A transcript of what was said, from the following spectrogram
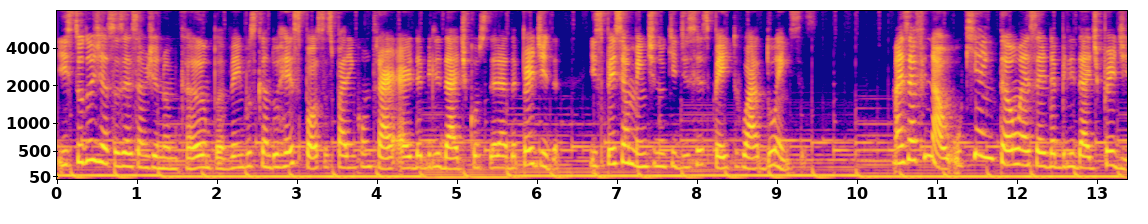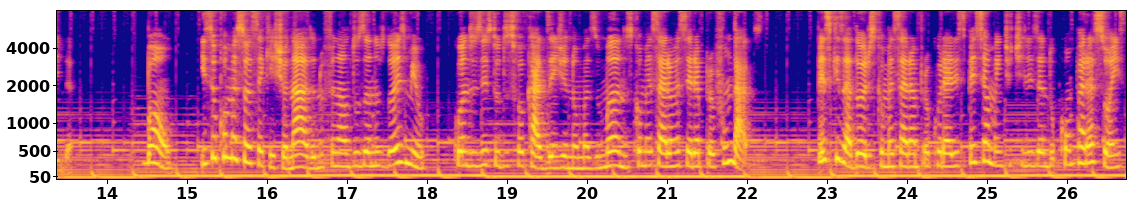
E estudos de associação genômica ampla vêm buscando respostas para encontrar a herdabilidade considerada perdida, especialmente no que diz respeito a doenças. Mas afinal, o que é então essa herdabilidade perdida? Bom, isso começou a ser questionado no final dos anos 2000, quando os estudos focados em genomas humanos começaram a ser aprofundados. Pesquisadores começaram a procurar especialmente utilizando comparações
